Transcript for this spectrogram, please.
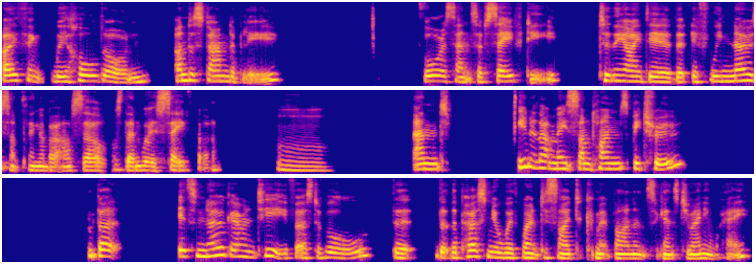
I think, we hold on, understandably, for a sense of safety to the idea that if we know something about ourselves, then we're safer. Mm. And you know that may sometimes be true, but it's no guarantee. First of all, that that the person you're with won't decide to commit violence against you anyway.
